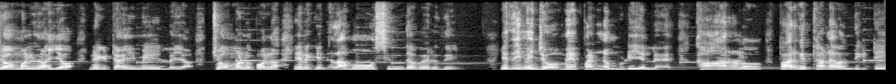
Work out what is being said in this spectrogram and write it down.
ஜெபம் பண்ணுங்க ஐயா எனக்கு டைமே இல்லையா? ஜோம் பண்ண போனால் எனக்கு என்னெல்லாமோ சிந்தை வருது. எதையுமே ஜெபமே பண்ண முடியல. காரணம் பாருங்க தடை வந்துக்கிட்டே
